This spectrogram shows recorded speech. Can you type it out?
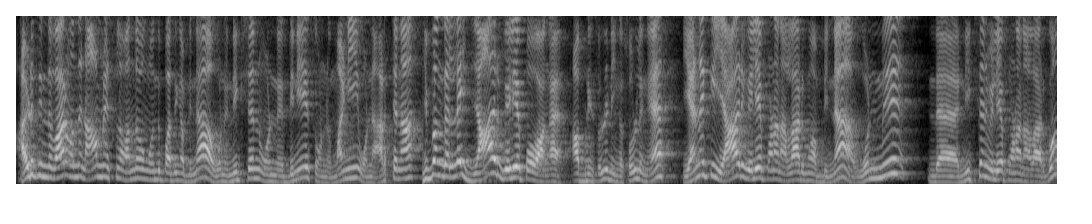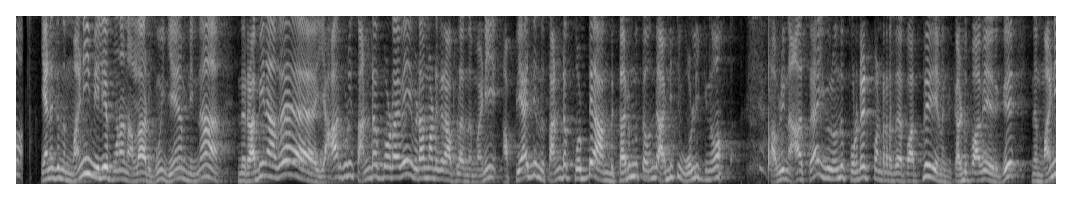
அடுத்து இந்த வாரம் வந்து நாமினேஷன்ல வந்தவங்க வந்து பாத்தீங்க அப்படின்னா ஒன்னு நிக்ஷன் ஒன்னு தினேஷ் ஒன்னு மணி ஒன்னு அர்ச்சனா. இவங்கல்ல யார் வெளியே போவாங்க? அப்படின்னு சொல்லி நீங்க சொல்லுங்க. எனக்கு யார் வெளியே போனா நல்லா இருக்கும் அப்படின்னா ஒன்னு இந்த நிக்சன் வெளியே போனா நல்லா இருக்கும் எனக்கு இந்த மணி வெளியே போனா நல்லா இருக்கும் ஏன் அப்படின்னா இந்த ரபினாவை யார் கூடயும் சண்டை போடவே விட மாட்டேங்கிறாப்புல அந்த மணி. அப்பயாச்சும் இந்த சண்டை போட்டு அந்த கருமத்தை வந்து அடிச்சு ஒழிக்கணும். அப்படின்னு ஆசை. இவர் வந்து ப்ரொடெக்ட் பண்ணுறதை பார்த்து எனக்கு கடுப்பாவே இருக்கு. இந்த மணி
